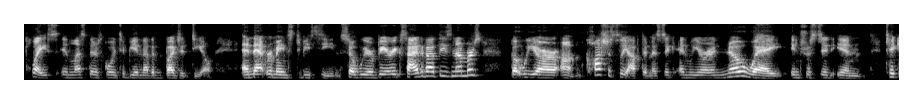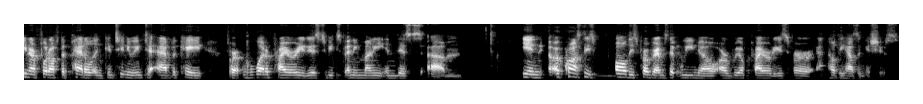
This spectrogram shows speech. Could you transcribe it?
place unless there's going to be another budget deal. And that remains to be seen. So we are very excited about these numbers, but we are um, cautiously optimistic and we are in no way interested in taking our foot off the pedal and continuing to advocate for what a priority it is to be spending money in this um, in across these all these programs that we know are real priorities for healthy housing issues.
